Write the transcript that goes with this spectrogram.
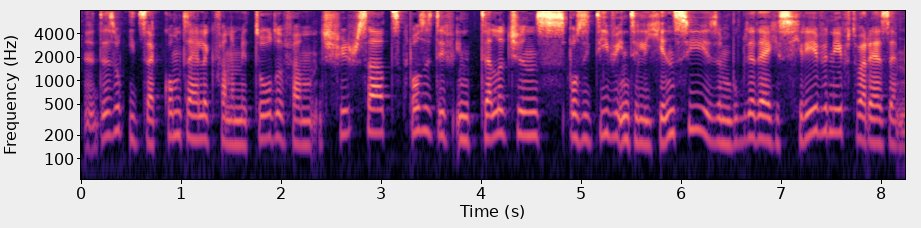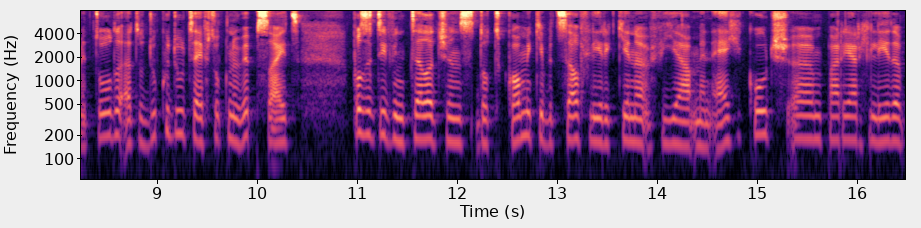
het, is ook iets dat komt eigenlijk van een methode van Shirzad. Positive Intelligence, positieve intelligentie, is een boek dat hij geschreven heeft waar hij zijn methode uit de doeken doet. Hij heeft ook een website positiveintelligence.com. Ik heb het zelf leren kennen via mijn eigen coach uh, een paar jaar geleden.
